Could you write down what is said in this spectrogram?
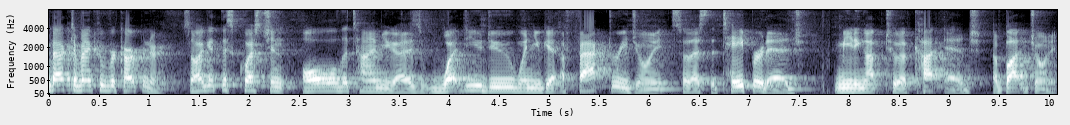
back to Vancouver Carpenter. So I get this question all the time, you guys. What do you do when you get a factory joint, so that's the tapered edge, meeting up to a cut edge, a butt joint?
